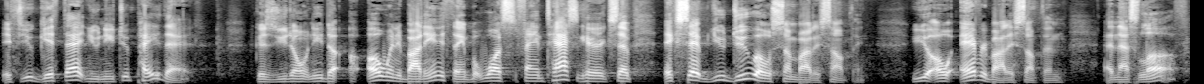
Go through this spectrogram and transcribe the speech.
If you get that, you need to pay that because you don't need to owe anybody anything. But what's fantastic here, except except you do owe somebody something. You owe everybody something, and that's love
